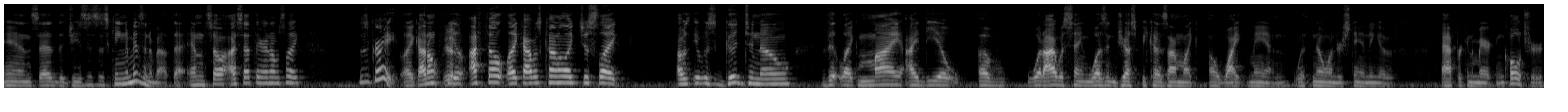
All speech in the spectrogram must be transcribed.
and said that jesus' kingdom isn't about that and so i sat there and i was like this is great like i don't feel Yeah. i felt like i was kind of like just like i was it was good to know that like my idea of what i was saying wasn't just because i'm like a white man with no understanding of african american culture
